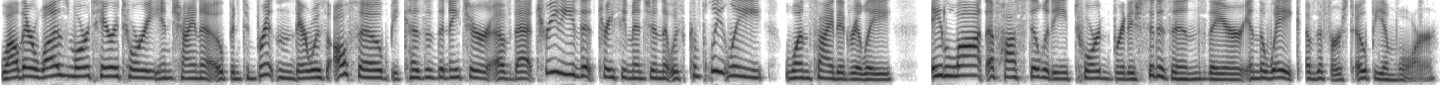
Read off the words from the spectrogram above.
While there was more territory in China open to Britain, there was also, because of the nature of that treaty that Tracy mentioned, that was completely one sided, really, a lot of hostility toward British citizens there in the wake of the First Opium War.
